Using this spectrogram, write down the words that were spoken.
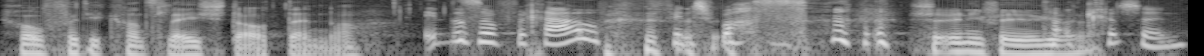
Ich hoffe, die Kanzlei steht dann noch. Das ich auch. Ich finde Spass. Schöne Ferien. Dankeschön.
